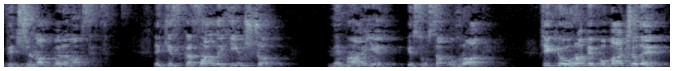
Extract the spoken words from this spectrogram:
від жінок мироносець, які сказали їм, що немає Ісуса у гробі. Тільки у гробі побачили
